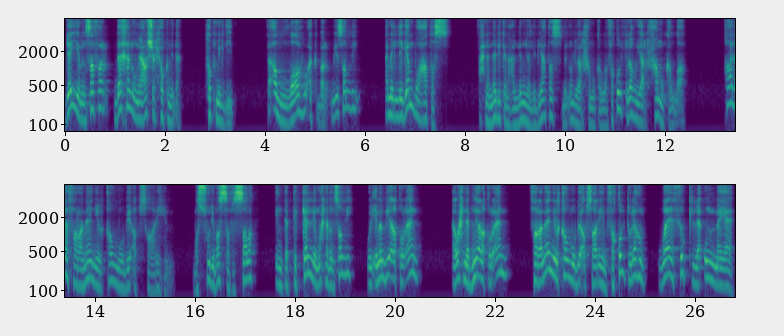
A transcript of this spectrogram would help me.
جاي من سفر دخل وما يعرفش الحكم ده حكم جديد. فالله أكبر بيصلي. أم اللي جنبه عطس. فإحنا النبي كان علمنا اللي بيعطس بنقول له يرحمك الله. فقلت له يرحمك الله. قال فرماني القوم بأبصارهم. بصوا لي بصة في الصلاة. انت بتتكلم وإحنا بنصلي والإمام بيقرأ قرآن أو إحنا بنقرأ قرآن فرماني القوم بأبصارهم فقلت لهم واثكل أميا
